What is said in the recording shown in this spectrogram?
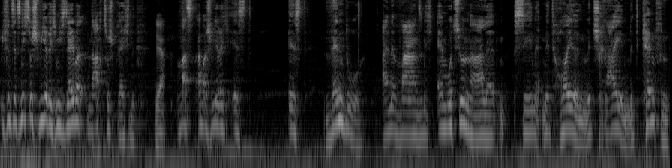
ich finde es jetzt nicht so schwierig, mich selber nachzusprechen. Ja. Was aber schwierig ist, ist, wenn du eine wahnsinnig emotionale Szene mit Heulen, mit Schreien, mit Kämpfen,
